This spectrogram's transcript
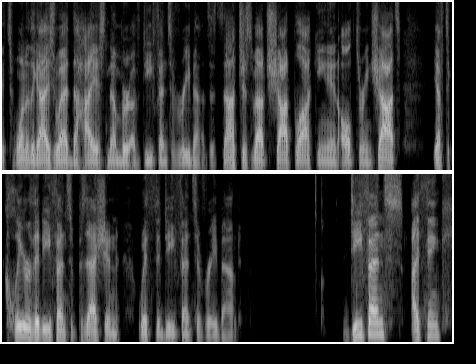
It's one of the guys who had the highest number of defensive rebounds. It's not just about shot blocking and altering shots. You have to clear the defensive possession with the defensive rebound. Defense, I think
